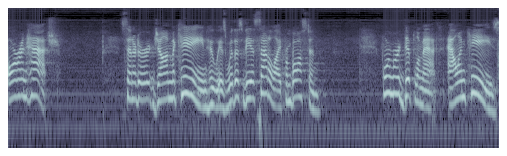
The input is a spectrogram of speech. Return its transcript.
Orrin Hatch, Senator John McCain, who is with us via satellite from Boston, former diplomat Alan Keyes.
